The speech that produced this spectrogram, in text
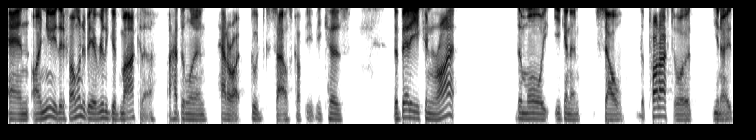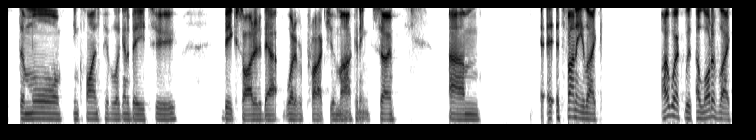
and I knew that if I wanted to be a really good marketer, I had to learn how to write good sales copy because the better you can write, the more you're going to sell the product or, you know, the more inclined people are going to be to be excited about whatever product you're marketing. So, um, it's funny, like, I work with a lot of like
